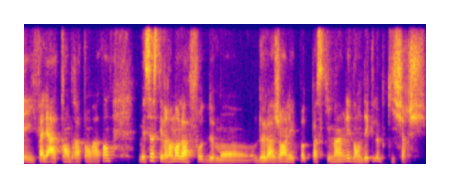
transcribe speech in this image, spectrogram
il fallait attendre, attendre, attendre. Mais ça, c'était vraiment la faute de, mon, de l'agent à l'époque parce qu'il m'a amené dans des clubs qui cherchaient.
